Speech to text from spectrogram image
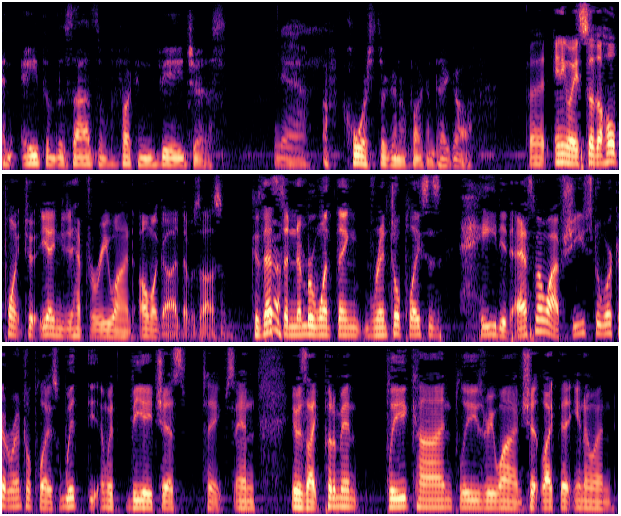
an eighth of the size of a fucking VHS. yeah, Of course they're gonna fucking take off. but anyway, so the whole point to it, yeah, and you didn't have to rewind. Oh my god, that was awesome. Because that's Yeah. the number one thing rental places hated. Ask my wife; she used to work at a rental place with the, with VHS tapes, and it was like put them in, please kind, please rewind, shit like that, you know. And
